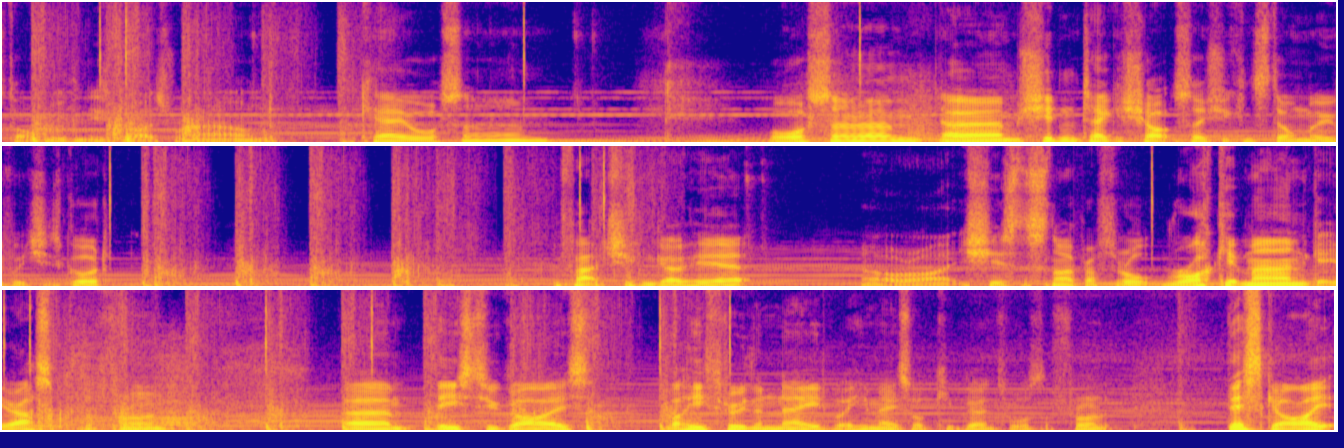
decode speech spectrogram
stop moving these guys around. Okay, awesome. Awesome. Um, she didn't take a shot, so she can still move, which is good. In fact, she can go here. Alright, she's the sniper after all. Rocket Man, get your ass up to the front. Um, these two guys, well, he threw the nade, but he may as well keep going towards the front. This guy,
